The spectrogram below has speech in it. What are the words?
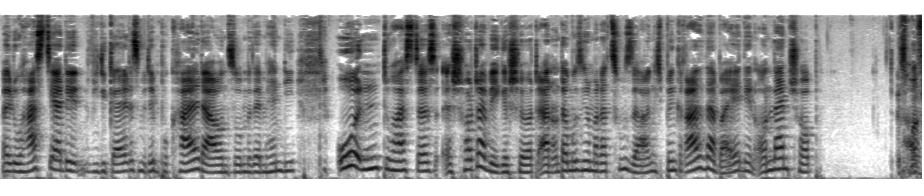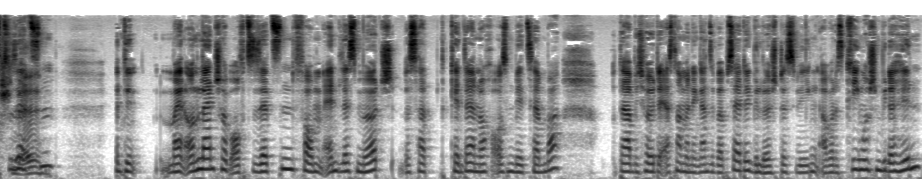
weil du hast ja den, wie geil das mit dem Pokal da und so, mit dem Handy. Und du hast das äh, Schotterwege-Shirt an. Und da muss ich nochmal dazu sagen, ich bin gerade dabei, den Online-Shop aufzusetzen. schnell. Den, mein Online-Shop aufzusetzen vom Endless Merch, das hat, kennt ja noch aus dem Dezember. Da habe ich heute erstmal meine ganze Webseite gelöscht, deswegen, aber das kriegen wir schon wieder hin.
